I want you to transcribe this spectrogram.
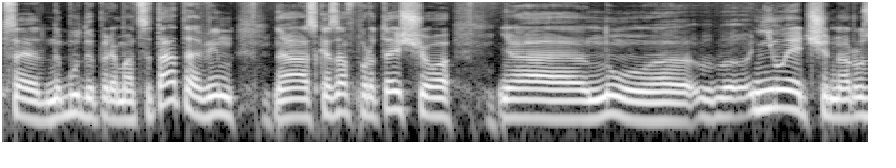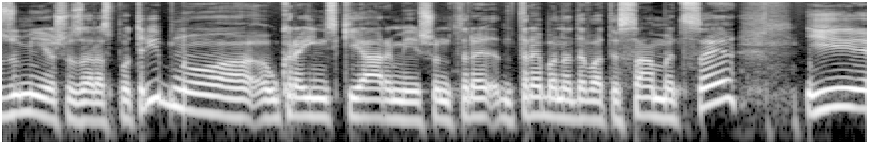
це не буде пряма цитата. Він е, сказав про те, що е, ну е, Німеччина розуміє, що зараз потрібно українській армії, що тре- треба надавати саме це. І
